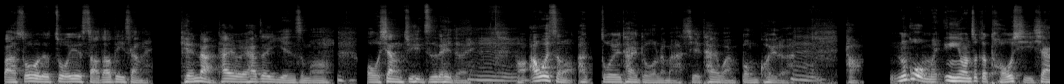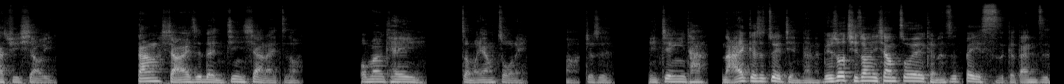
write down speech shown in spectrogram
把所有的作业扫到地上。哎，天哪！他以为他在演什么 偶像剧之类的。嗯，好啊，为什么啊？作业太多了嘛，写太晚崩溃了。嗯，好，如果我们运用这个头洗下去效应，当小孩子冷静下来之后，我们可以怎么样做呢？啊，就是你建议他哪一个是最简单的？比如说，其中一项作业可能是背十个单字。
